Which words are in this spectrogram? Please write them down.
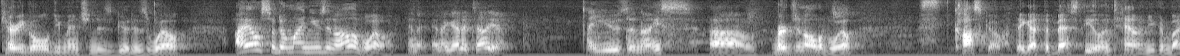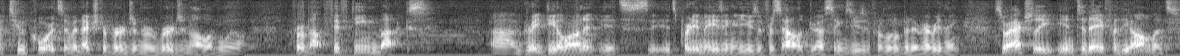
Kerrygold, you mentioned, is good as well. I also don't mind using olive oil. And, and I got to tell you, I use a nice uh, virgin olive oil. Costco, they got the best deal in town. You can buy two quarts of an extra virgin or virgin olive oil for about 15 bucks. Uh, great deal on it. It's, it's pretty amazing. I use it for salad dressings, use it for a little bit of everything. So actually, in today for the omelets,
